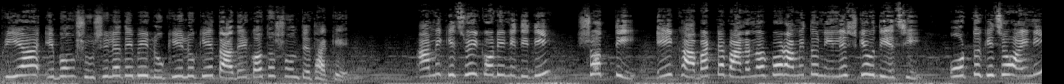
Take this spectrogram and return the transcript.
প্রিয়া এবং সুশীলা দেবী লুকিয়ে লুকিয়ে তাদের কথা শুনতে থাকে। আমি কিছুই করিনি, দিদি। সত্যি, এই খাবারটা বানানোর পর আমি তো নীলেশকেও দিয়েছি। ওর তো কিছু হয়নি।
